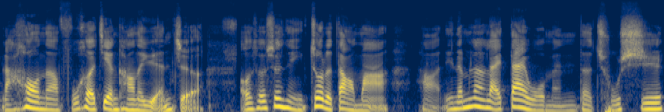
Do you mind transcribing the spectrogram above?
然后呢，符合健康的原则。我说顺子，你做得到吗？好，你能不能来带我们的厨师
